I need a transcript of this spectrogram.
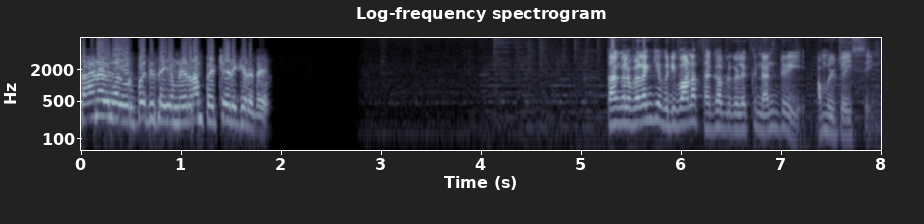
பேனல்கள் உற்பத்தி செய்யும் நிறுவனம் பெற்றிருக்கிறது. தாங்கள் வழங்கிய விரிவான தகவல்களுக்கு நன்றி அமுல் ஜெய்சிங்.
